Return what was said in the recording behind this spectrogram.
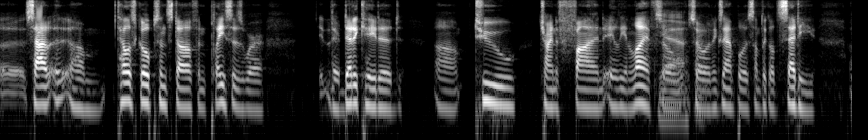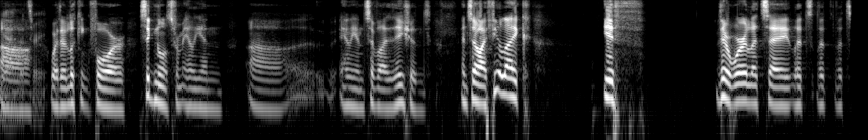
uh, sat- uh, um, telescopes and stuff, and places where they're dedicated uh, to trying to find alien life. So Yeah. so an example is something called SETI, uh, Yeah, right. where they're looking for signals from alien uh, alien civilizations. And so I feel like if there were, let's say, let's let, let's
